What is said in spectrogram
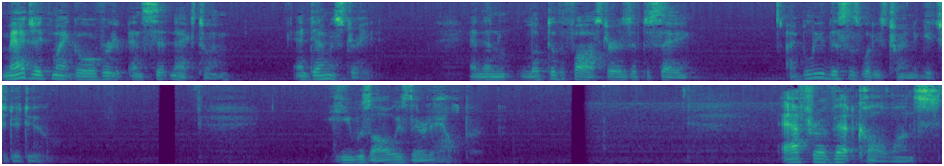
Magic might go over and sit next to him and demonstrate, and then look to the foster as if to say, I believe this is what he's trying to get you to do. He was always there to help. After a vet call once,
